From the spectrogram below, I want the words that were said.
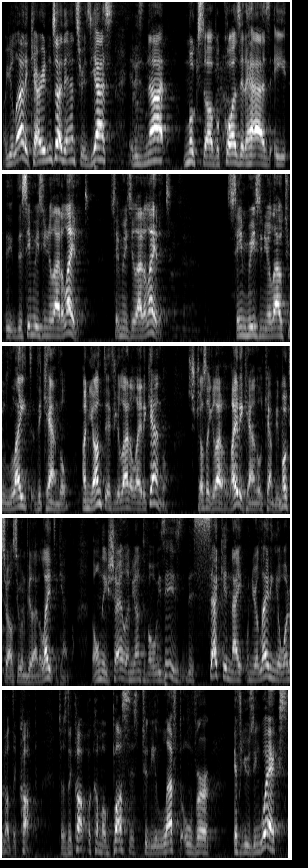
Are you allowed to carry it inside? The answer is yes. It is not muksa because it has a, the same reason you're allowed to light it. Same reason you're allowed to light it. Same reason you're allowed to light the candle. On Yontif, if you're allowed to light a candle. So just like you're allowed to light a candle, it can't be muksa, else you wouldn't be allowed to light the candle. The only shayla in Yontif always is the second night when you're lighting it, what about the cup? Does the cup become a buses to the leftover, if using wicks,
